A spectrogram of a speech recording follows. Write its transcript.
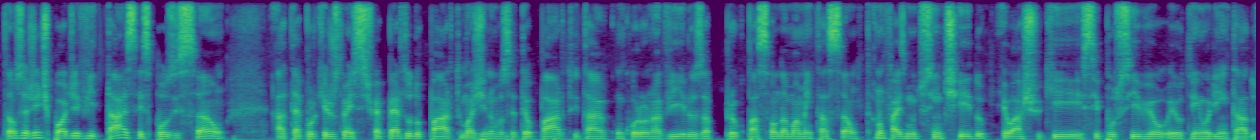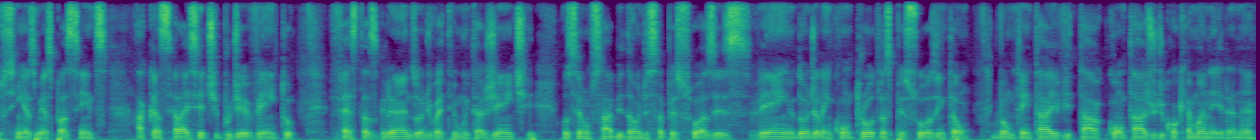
Então, se a gente pode evitar essa exposição, até porque justamente se estiver perto do parto, imagina você ter o parto e tá com coronavírus, a preocupação da amamentação, então não faz muito sentido. Eu acho que, se possível, eu tenho orientado sim as minhas pacientes a cancelar esse tipo de evento, festas grandes, onde vai ter muita gente, você não sabe de onde essa pessoa às vezes vem, de onde ela encontrou outras pessoas, então vamos tentar evitar contágio de qualquer maneira, né?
